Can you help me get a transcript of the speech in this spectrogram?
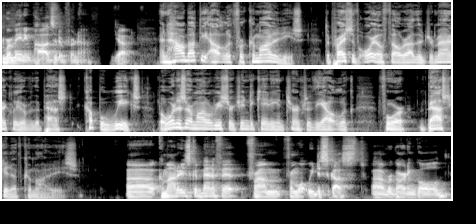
remaining positive for now. Yeah. And how about the outlook for commodities? The price of oil fell rather dramatically over the past couple weeks, but what is our model research indicating in terms of the outlook for basket of commodities? Uh, commodities could benefit from from what we discussed uh, regarding gold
